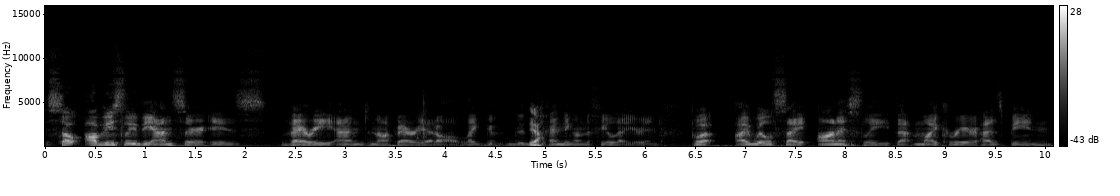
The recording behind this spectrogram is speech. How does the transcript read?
So obviously the answer is vary and not vary at all, like d- Yeah. depending on the field that you're in. But I will say honestly that my career has been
